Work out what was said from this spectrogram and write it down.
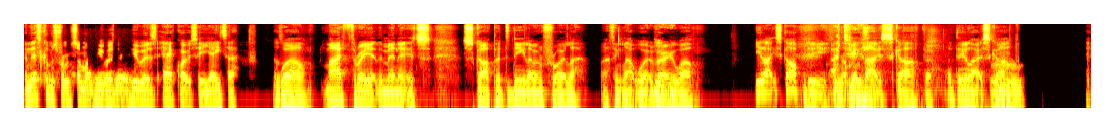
and this comes from someone who was who was air quotes a Yater well. well. my three at the minute it's Scarpa, Danilo, and Freuler. I think that worked very mm. well. You like Scarpa, do you? I do mentioned. like Scarpa. I do like Scarpa. Mm.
